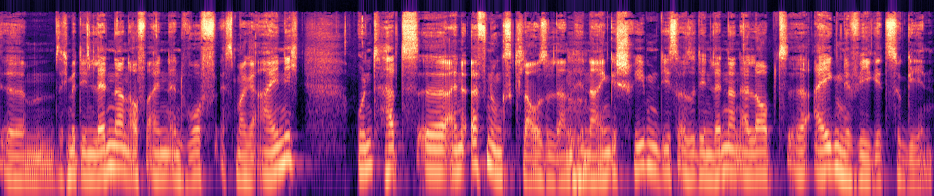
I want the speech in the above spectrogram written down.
ähm, sich mit den Ländern auf einen Entwurf erstmal geeinigt und hat äh, eine Öffnungsklausel dann hineingeschrieben, die es also den Ländern erlaubt, äh, eigene Wege zu gehen.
